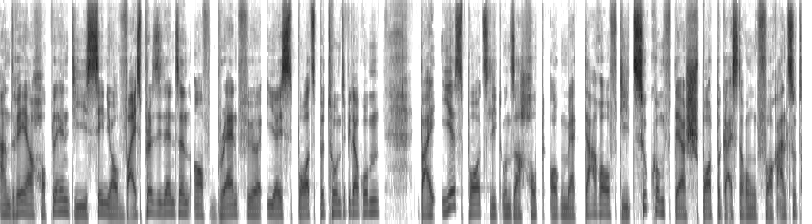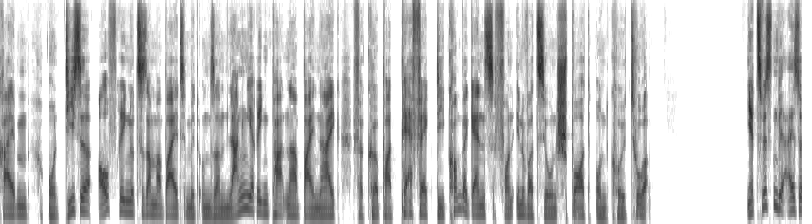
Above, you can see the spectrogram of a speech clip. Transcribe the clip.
Andrea Hoplane, die Senior Vice Presidentin of Brand für EA Sports, betonte wiederum, bei EA Sports liegt unser Hauptaugenmerk darauf, die Zukunft der Sportbegeisterung voranzutreiben und diese aufregende Zusammenarbeit mit unserem langjährigen Partner bei Nike verkörpert perfekt die Konvergenz von Innovation, Sport und Kultur. Jetzt wissen wir also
